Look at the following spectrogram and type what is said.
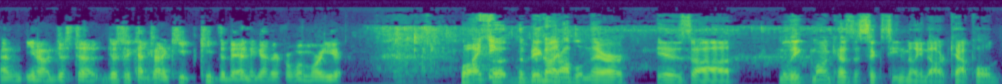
and you know, just to just to kind of try to keep keep the band together for one more year. Well, think, so the big problem there is uh, Malik Monk has a $16 million cap hold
